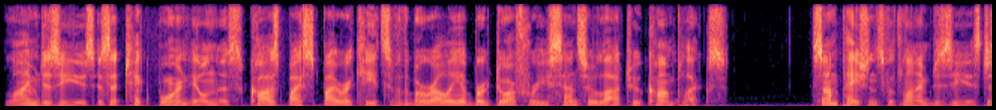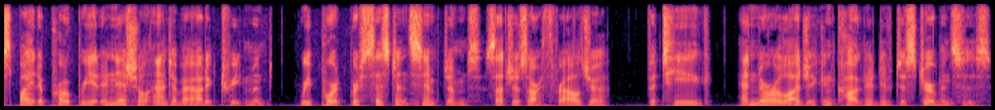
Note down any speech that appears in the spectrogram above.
Lyme disease is a tick-borne illness caused by spirochetes of the Borrelia burgdorferi sensu lato complex. Some patients with Lyme disease, despite appropriate initial antibiotic treatment, report persistent symptoms such as arthralgia, fatigue, and neurologic and cognitive disturbances.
